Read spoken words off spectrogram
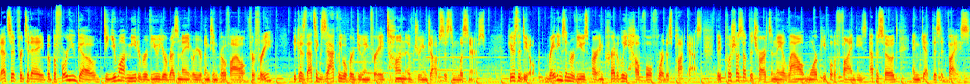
That's it for today. But before you go, do you want me to review your resume or your LinkedIn profile for free? Because that's exactly what we're doing for a ton of Dream Job System listeners. Here's the deal ratings and reviews are incredibly helpful for this podcast. They push us up the charts and they allow more people to find these episodes and get this advice.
